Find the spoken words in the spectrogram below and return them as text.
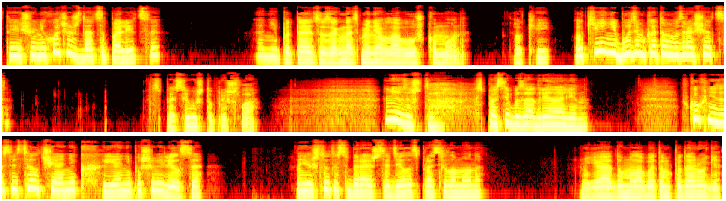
«Ты еще не хочешь сдаться полиции?» Они пытаются загнать меня в ловушку, Мона. Окей. Окей, не будем к этому возвращаться. Спасибо, что пришла. Не за что. Спасибо за адреналин. В кухне засвистел чайник, я не пошевелился. «И что ты собираешься делать?» — спросила Мона. «Я думал об этом по дороге.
